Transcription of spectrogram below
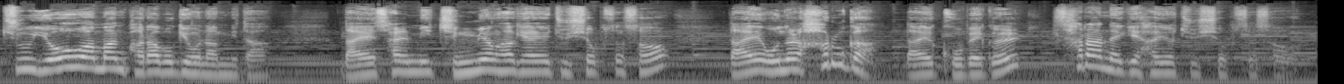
주 여호와만 바라보기 원합니다. 나의 삶이 증명하게 하여 주시옵소서. 나의 오늘 하루가 나의 고백을 살아내게 하여 주시옵소서.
